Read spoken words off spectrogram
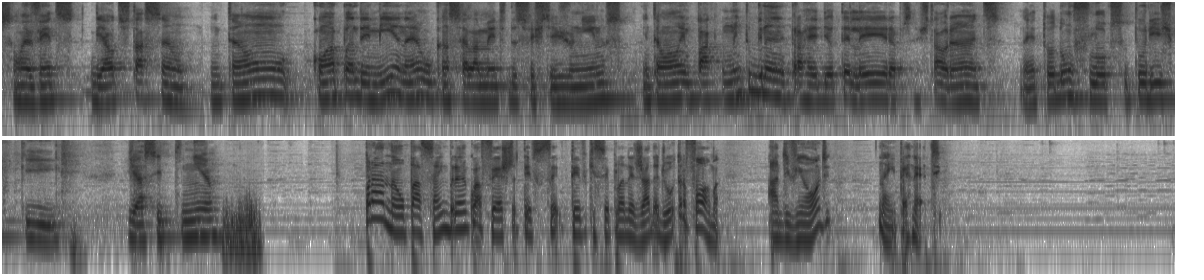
são eventos de alta estação. Então, com a pandemia, né, o cancelamento dos festejos juninos, então é um impacto muito grande para a rede hoteleira, para os restaurantes, né, todo um fluxo turístico que já se tinha. Para não passar em branco, a festa teve, teve que ser planejada de outra forma. Adivinha onde? Na internet.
